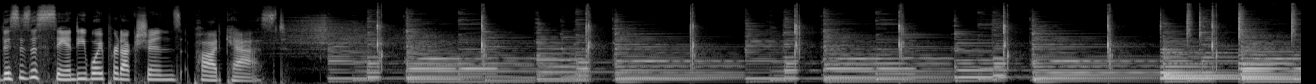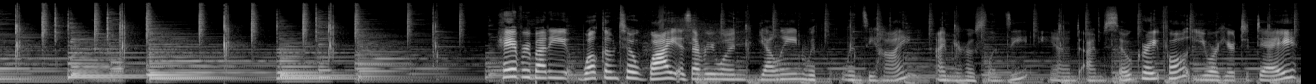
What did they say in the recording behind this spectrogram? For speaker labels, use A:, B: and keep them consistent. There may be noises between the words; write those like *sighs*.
A: This is a Sandy Boy Productions podcast. Hey, everybody, welcome to Why Is Everyone Yelling with Lindsey Hein. I'm your host, Lindsey, and I'm so grateful you are here today.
